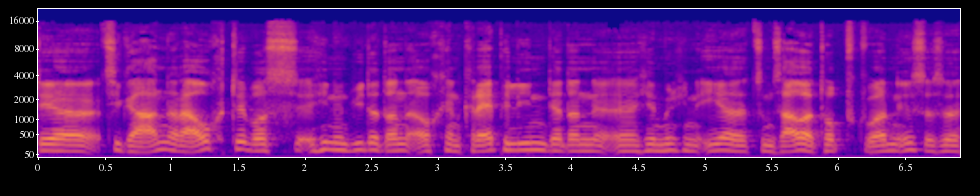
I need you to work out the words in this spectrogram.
der Zigarren rauchte, was hin und wieder dann auch Herrn Kräpelin, der dann äh, hier in München eher zum Sauertopf geworden ist, also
